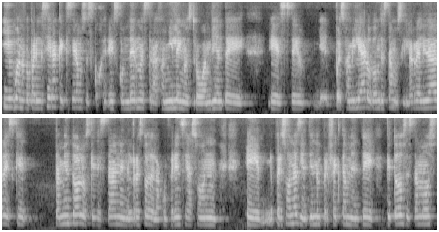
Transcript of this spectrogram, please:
y bueno, pareciera que quisiéramos esconder nuestra familia y nuestro ambiente este pues familiar o dónde estamos. Y la realidad es que también todos los que están en el resto de la conferencia son eh, personas y entienden perfectamente que todos estamos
